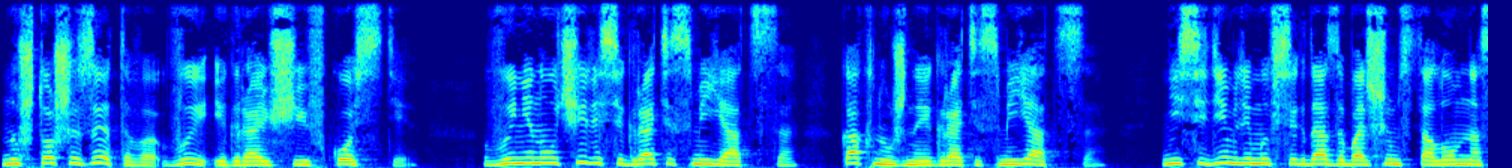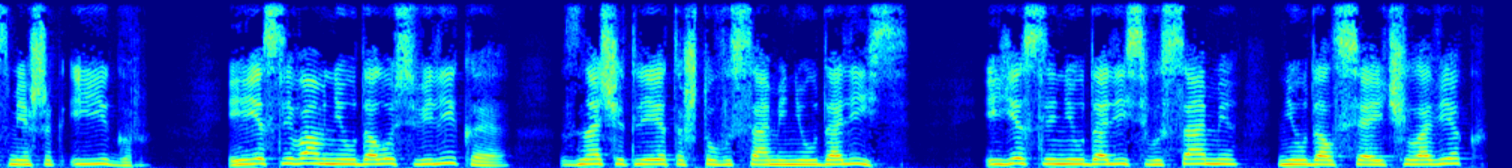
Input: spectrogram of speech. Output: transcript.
Ну что ж из этого, вы, играющие в кости? Вы не научились играть и смеяться. Как нужно играть и смеяться? Не сидим ли мы всегда за большим столом насмешек и игр? И если вам не удалось великое, значит ли это, что вы сами не удались? И если не удались вы сами, не удался и человек?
